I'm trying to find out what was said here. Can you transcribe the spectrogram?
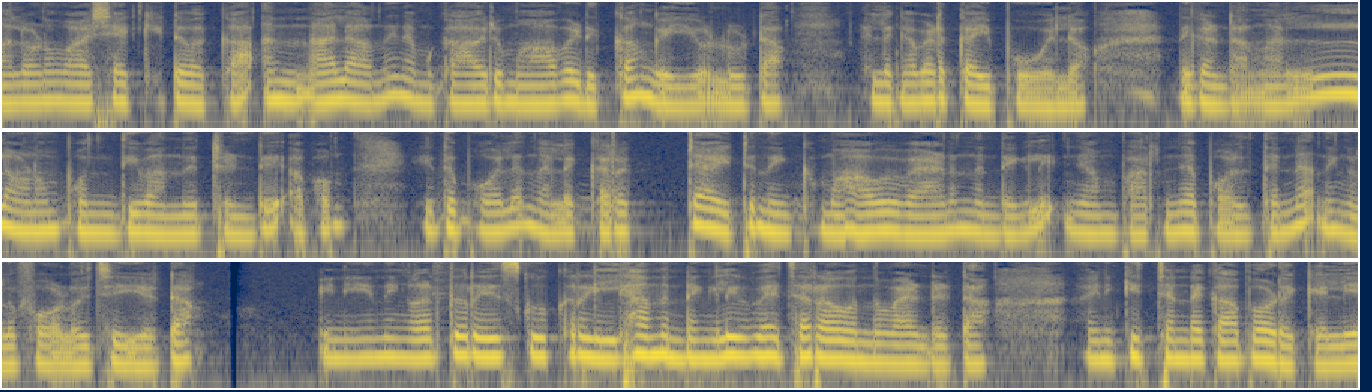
നല്ലോണം വാഷാക്കിയിട്ട് വെക്കുക എന്നാലാണ് നമുക്ക് ആ ഒരു മാവ് എടുക്കാൻ കഴിയുള്ളൂ കേട്ടോ. അല്ലെങ്കിൽ കൈ പോവുമല്ലോ ഇത് കണ്ട നല്ലോണം പൊന്തി വന്നിട്ടുണ്ട്. അപ്പം ഇതുപോലെ നല്ല കറക്റ്റായിട്ട് നിങ്ങൾക്ക് മാവ് വേണമെന്നുണ്ടെങ്കിൽ ഞാൻ പറഞ്ഞ പോലെ തന്നെ നിങ്ങൾ ഫോളോ ചെയ്യട്ടോ ഇനി നിങ്ങളടുത്ത് റൈസ് കുക്കർ ഇല്ലാന്നുണ്ടെങ്കിൽ ബേജാറാവൊന്നും വേണ്ട കേട്ടോ അതിന് കിച്ചന്റെ കബോർഡൊക്കെ അല്ലേ?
